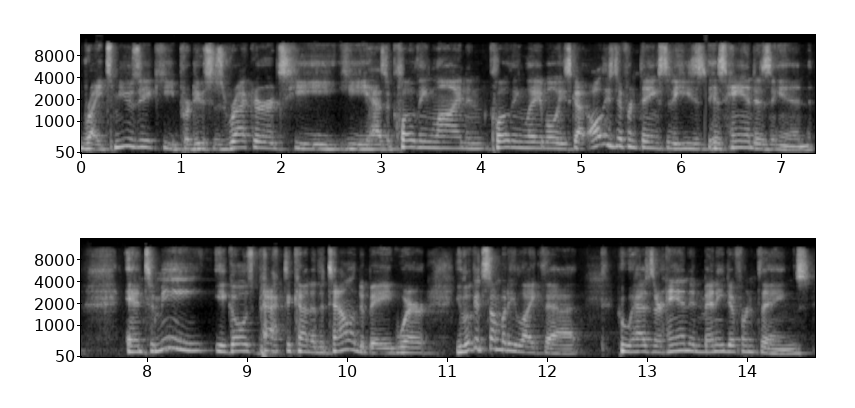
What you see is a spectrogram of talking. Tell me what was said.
writes music, he produces records, he he has a clothing line and clothing label. He's got all these different things that he's his hand is in. And to me, it goes back to kind of the talent debate where you look at somebody like that who has their hand in many different things,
